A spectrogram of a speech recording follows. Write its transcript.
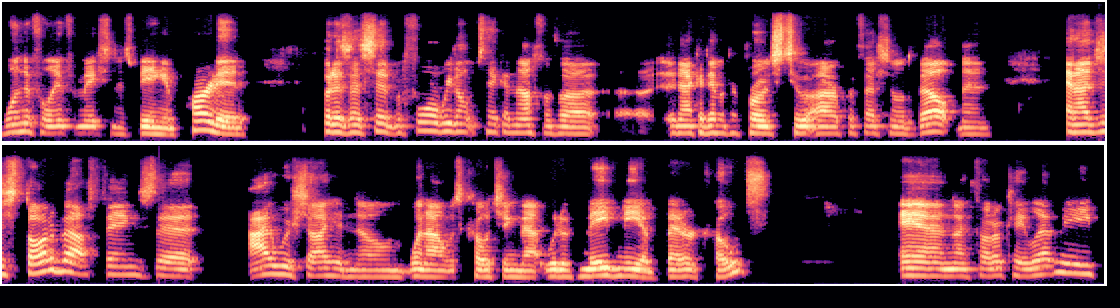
wonderful information that's being imparted. But as I said before, we don't take enough of a uh, an academic approach to our professional development and I just thought about things that I wish I had known when I was coaching that would have made me a better coach. And I thought, okay, let me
